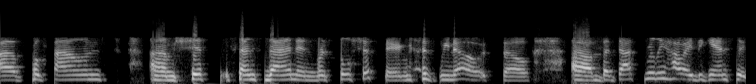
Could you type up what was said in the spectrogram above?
of profound um, shifts since then, and we're still shifting, as we know. So, um, but that's really how I began to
